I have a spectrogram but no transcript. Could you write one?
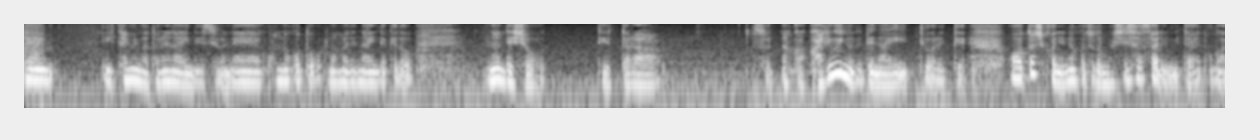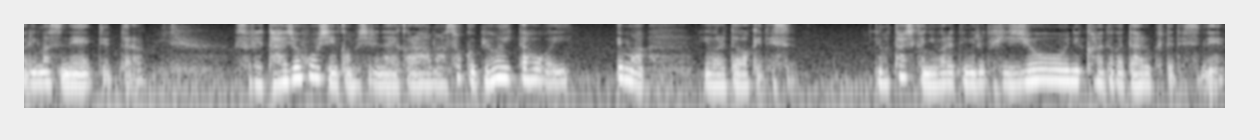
然痛みが取れないんですよね。こんなこと今までないんだけど何でしょう?」って言ったらそなんかかゆいの出てないって言われて「あ確かになんかちょっと虫刺されみたいのがありますね」って言ったら「それ帯状疱疹かもしれないから、まあ、即病院行った方がいい」ってまあ言われたわけです。でも確かに言われてみると非常に体がだるくてですね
